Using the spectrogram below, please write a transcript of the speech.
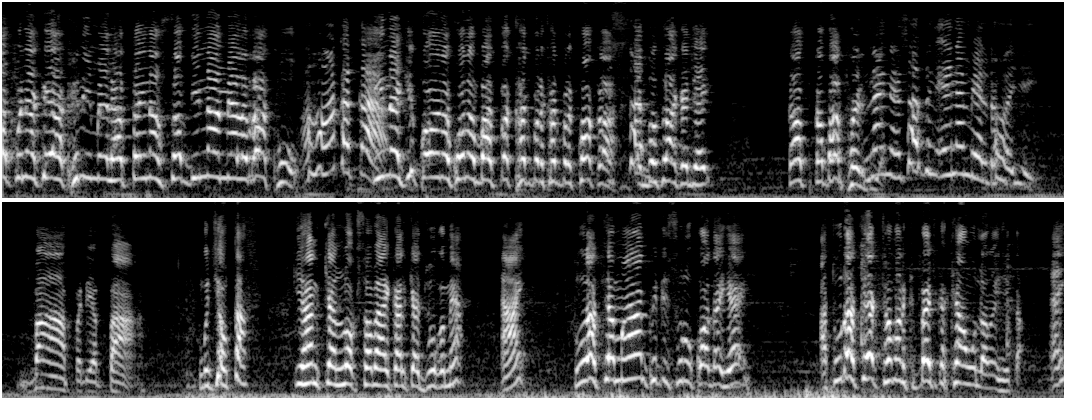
अपने के अखनी मेल है तहिना सब दिना मेल राखू। हाँ काका। ई नहि कि कोनो कोनो बात पर खट पर खट पर एक दोसरा के जाय कप फोड़ि नहीं दिय? नहीं सब दिन एना मेल रहै है बाप रे बाप। बुझियौ तऽ केहन केहन लोक सब आइ काल्हि के युग में आय तुरंत मारम पीटी शुरू कर दै है आ तुरंत एक ठमन बैठ के क्या लगे है का हैं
